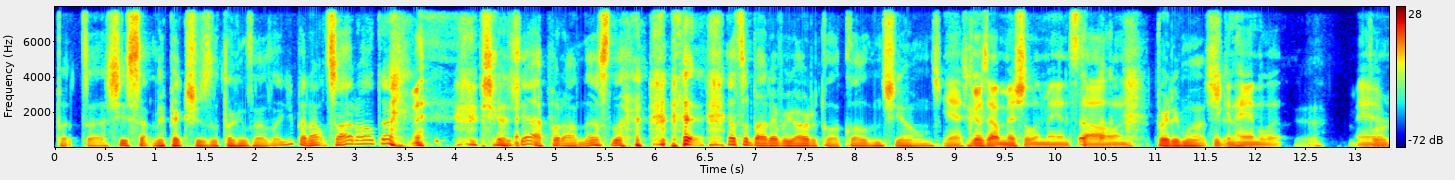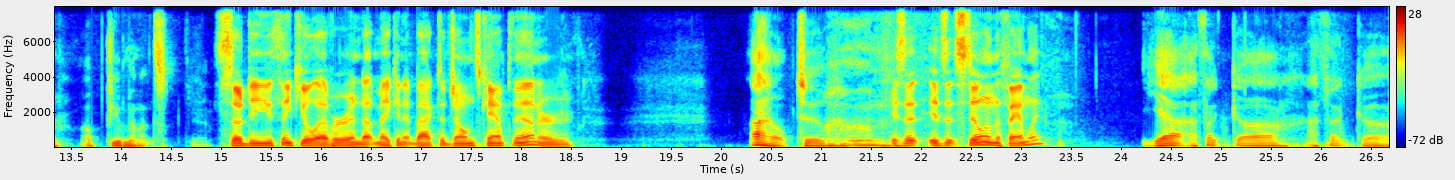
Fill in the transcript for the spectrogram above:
but uh, she sent me pictures of things. I was like, "You've been outside all day." she goes, "Yeah, I put on this." That's about every article of clothing she owns. Yeah, she goes out Michelin Man style, and Pretty much. she can handle it. yeah, Man. for a few minutes. So, do you think you'll ever end up making it back to Jones Camp then, or I hope to. Um, is it is it still in the family? Yeah, I think uh, I think uh,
